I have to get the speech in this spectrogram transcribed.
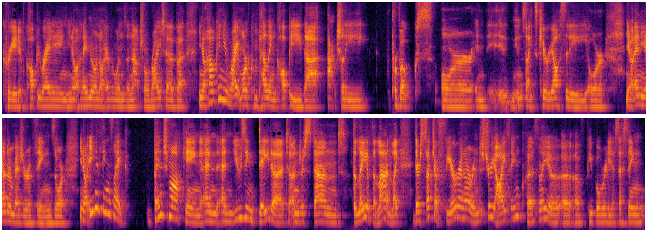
creative copywriting, you know, and I know not everyone's a natural writer, but, you know, how can you write more compelling copy that actually provokes or in, in, incites curiosity or, you know, any other measure of things or, you know, even things like benchmarking and and using data to understand the lay of the land. Like there's such a fear in our industry i think personally of, of people really assessing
